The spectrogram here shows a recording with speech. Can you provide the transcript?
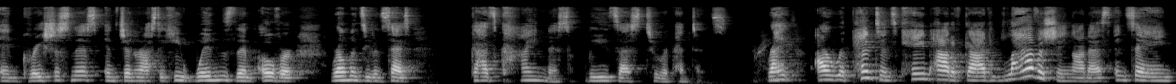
and graciousness and generosity. He wins them over. Romans even says God's kindness leads us to repentance, right? Our repentance came out of God lavishing on us and saying,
